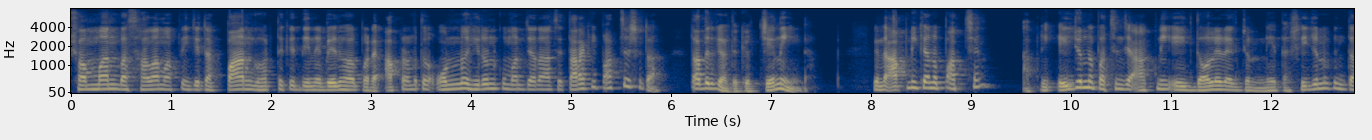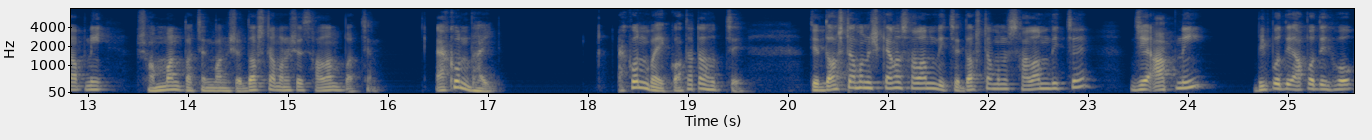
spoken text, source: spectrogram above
সম্মান বা সালাম আপনি যেটা পান ঘর থেকে দিনে বের হওয়ার পরে, আপনার মতো অন্য হিরণ কুমার যারা আছে, তারা কি পাচ্ছে সেটা? তাদেরকে হয়তো কেউ চেনেই না। কিন্তু আপনি কেন পাচ্ছেন? আপনি এই জন্য পাচ্ছেন যে আপনি এই দলের একজন নেতা, সেই জন্য কিন্তু আপনি সম্মান পাচ্ছেন মানুষের, দশটা মানুষের সালাম পাচ্ছেন। এখন ভাই এখন ভাই কথাটা হচ্ছে যে দশটা মানুষ কেন সালাম দিচ্ছে? দশটা মানুষ সালাম দিচ্ছে যে আপনি বিপদে আপদে হোক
